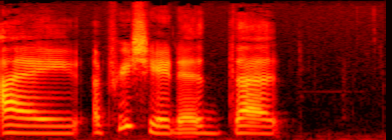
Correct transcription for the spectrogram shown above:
I appreciated that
